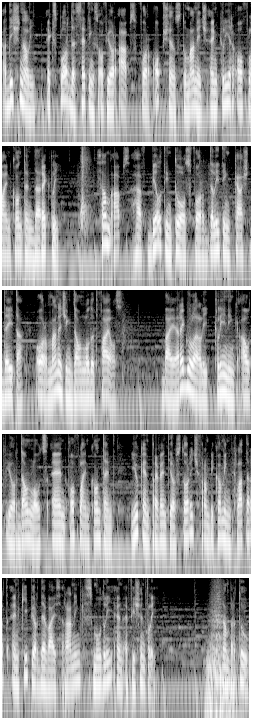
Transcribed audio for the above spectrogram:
Additionally, explore the settings of your apps for options to manage and clear offline content directly. Some apps have built-in tools for deleting cached data or managing downloaded files. By regularly cleaning out your downloads and offline content, you can prevent your storage from becoming cluttered and keep your device running smoothly and efficiently. Number 2.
